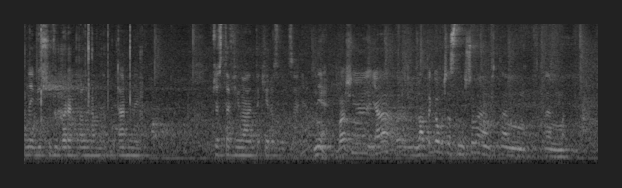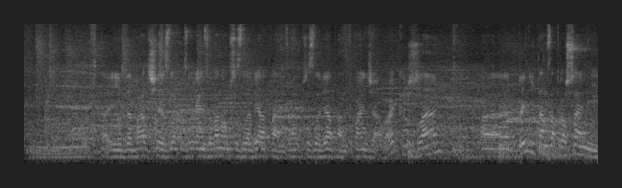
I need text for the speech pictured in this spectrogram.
w najbliższych wyborach parlamentarnych przedstawiła takie rozwiązania? Nie, właśnie ja e, dlatego uczestniczyłem w tym, w tym w tej debacie zorganizowaną przez Lewiatan, przez Lewiatan w poniedziałek, że byli tam zaproszeni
